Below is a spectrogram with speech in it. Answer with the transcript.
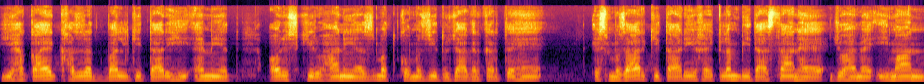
یہ حقائق حضرت بل کی تاریخی اہمیت اور اس کی روحانی عظمت کو مزید اجاگر کرتے ہیں۔ اس مزار کی تاریخ ایک لمبی داستان ہے جو ہمیں ایمان،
